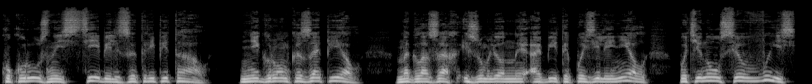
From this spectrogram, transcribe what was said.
кукурузный стебель затрепетал, негромко запел, на глазах изумленный обиты позеленел, потянулся ввысь,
